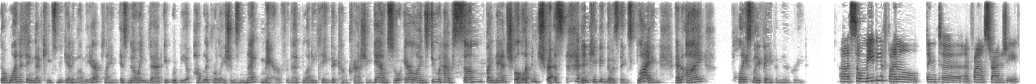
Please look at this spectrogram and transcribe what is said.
the one thing that keeps me getting on the airplane is knowing that it would be a public relations nightmare for that bloody thing to come crashing down. So airlines do have some financial interest in keeping those things flying. And I place my faith in their greed. Uh, so maybe a final thing to a final strategy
